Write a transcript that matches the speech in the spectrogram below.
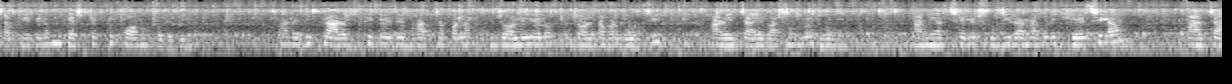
চাপিয়ে দিলাম, গ্যাসটা একটু কম করে দিই আর এদিকে আরেক থেকে যে ভাত চাপালাম, জলই এলো জলটা আবার ভরছি। আর এই চায়ের বাসনগুলো ধোবো। আমি আর ছেলে সুজি রান্না করে খেয়েছিলাম, আর চা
